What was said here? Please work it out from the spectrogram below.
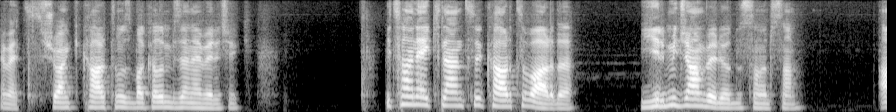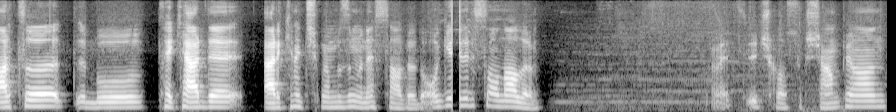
Evet, şu anki kartımız bakalım bize ne verecek. Bir tane eklenti kartı vardı. 20 can veriyordu sanırsam. Artı bu tekerde erken çıkmamızı mı ne sağlıyordu? O gelirse onu alırım. Evet, 3 kostluk şampiyon.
